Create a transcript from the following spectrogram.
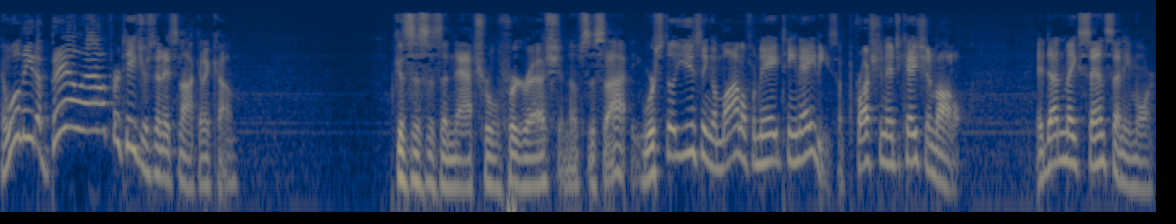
And we'll need a bailout for teachers, and it's not going to come. Because this is a natural progression of society. We're still using a model from the 1880s, a Prussian education model. It doesn't make sense anymore.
